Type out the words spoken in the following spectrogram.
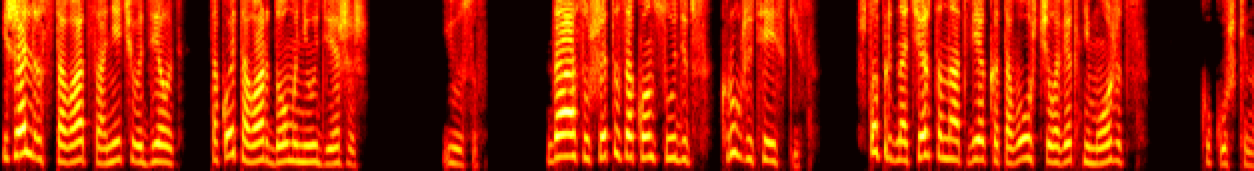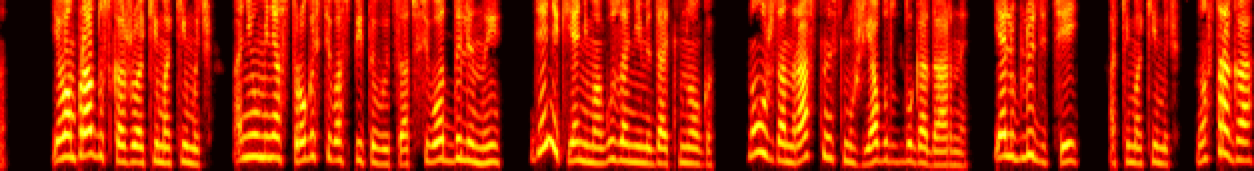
И жаль расставаться, а нечего делать. Такой товар дома не удержишь. Юсов. Да, уж это закон судебс, круг житейский. Что предначертано от века, того уж человек не может. Кукушкина. Я вам правду скажу, Аким Акимыч, они у меня в строгости воспитываются, от всего отдалены. Денег я не могу за ними дать много, но уж за нравственность мужья будут благодарны. Я люблю детей, Аким Акимыч, но строга,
